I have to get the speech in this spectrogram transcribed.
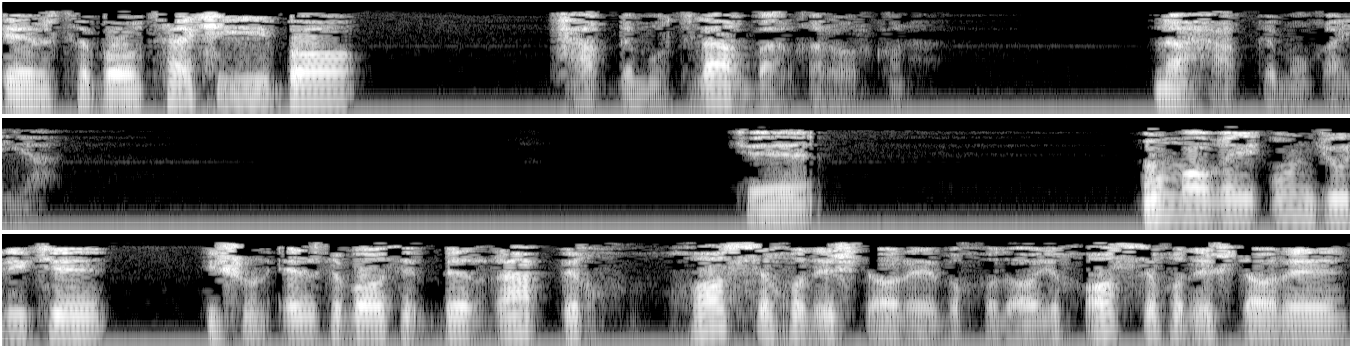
ارتباطکی با حق مطلق برقرار کنن. نه حق مقید. که اون موقع اون جوری که ایشون ارتباط به رب خاص خودش داره به خدای خاص خودش داره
